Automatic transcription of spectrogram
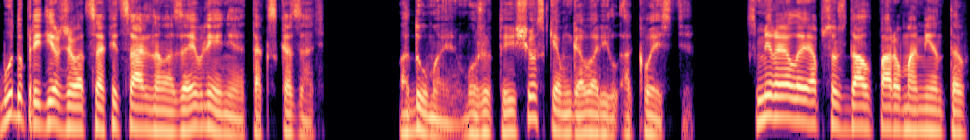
Буду придерживаться официального заявления, так сказать. Подумай, может, ты еще с кем говорил о квесте? С Миреллой обсуждал пару моментов,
